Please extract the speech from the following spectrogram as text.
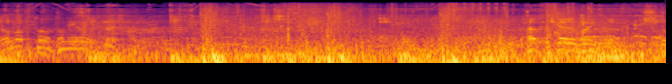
ロボットを止めろ。タクティカルバイザー始動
